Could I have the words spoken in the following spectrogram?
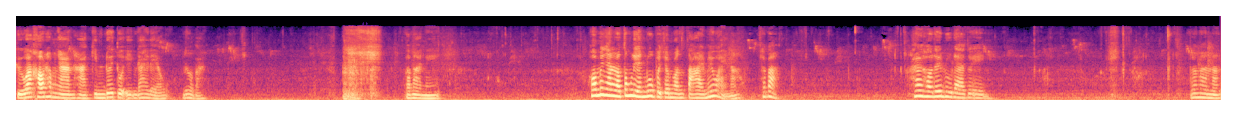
ถือว่าเขาทำงานหากินด้วยตัวเองได้แล้วนึกออกปะ ประมาณนี้ เพราะไม่งั้นเราต้องเลี้ยงลูกไปจนวันตายไม่ไหวนะ ใช่ปะให้เขาได้ดูแลตัวเองประมาณนั้น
